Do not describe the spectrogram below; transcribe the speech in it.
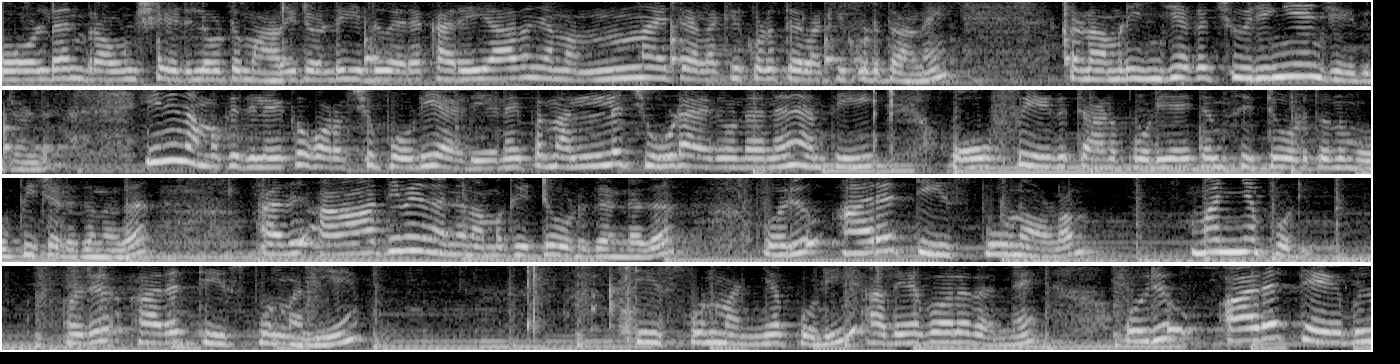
ഗോൾഡൻ ബ്രൗൺ ഷെയ്ഡിലോട്ട് മാറിയിട്ടുണ്ട്. ഇതുവരെ കരയാതെ ഞാൻ നന്നായിട്ട് ഇളക്കി കൊടുത്ത് ഇളക്കി കൊടുത്താണേ. കാരണം നമ്മുടെ ഇഞ്ചിയൊക്കെ ചുരുങ്ങുകയും ചെയ്തിട്ടുണ്ട്. ഇനി നമുക്ക് ഇതിലേക്ക് കുറച്ച് പൊടി ആഡ് ചെയ്യണം. ഇപ്പം നല്ല ചൂടായതുകൊണ്ട് തന്നെ ഞാൻ തീ ഓഫ് ചെയ്തിട്ടാണ് പൊടി ഐറ്റംസ് ഇട്ട് കൊടുത്തൊന്ന് മൂപ്പിച്ചെടുക്കുന്നത്. അത് ആദ്യമേ തന്നെ നമുക്ക് ഇട്ട് കൊടുക്കേണ്ടത് ഒരു അര ടീസ്പൂണോളം മഞ്ഞൾപ്പൊടി ഒരു അര ടീസ്പൂൺ മതിയേ ടീസ്പൂൺ മഞ്ഞൾപ്പൊടി അതേപോലെ തന്നെ ഒരു അര ടേബിൾ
